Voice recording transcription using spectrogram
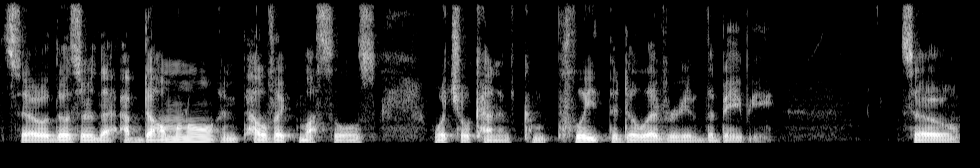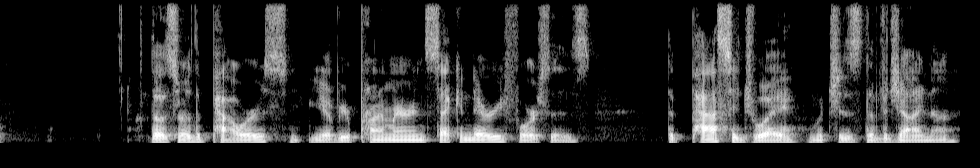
So those are the abdominal and pelvic muscles, which will kind of complete the delivery of the baby. So those are the powers. You have your primary and secondary forces. The passageway, which is the vagina.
